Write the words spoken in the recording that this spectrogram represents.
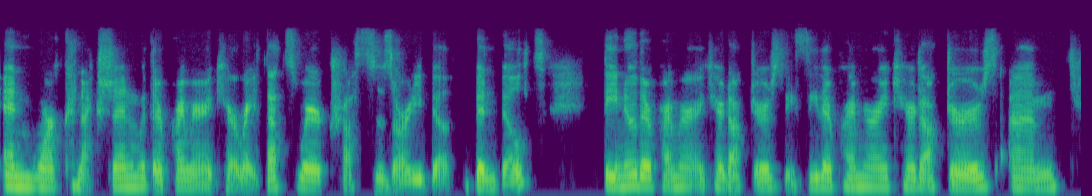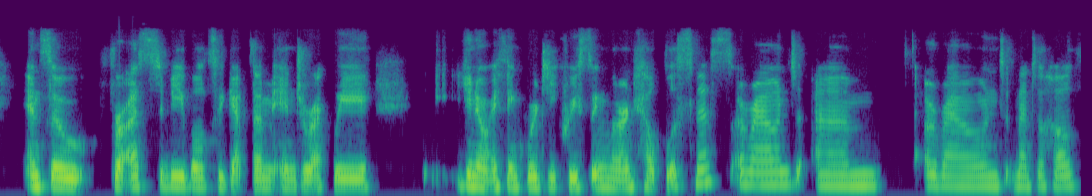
and more connection with their primary care right? That's where trust has already been built. They know their primary care doctors. They see their primary care doctors. Um, and so for us to be able to get them in directly you know i think we're decreasing learned helplessness around um, around mental health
